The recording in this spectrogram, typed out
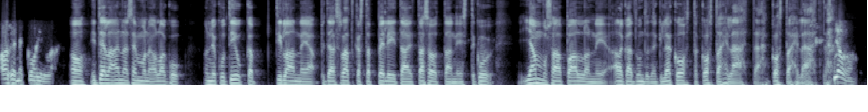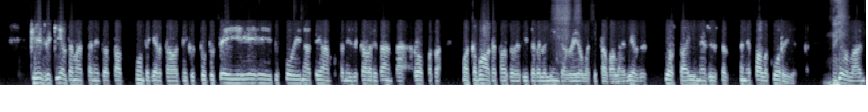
asenne kohillaan. Oh, itellä aina semmoinen olo, kun on joku tiukka tilanne ja pitäisi ratkaista peli tai tasoittaa, niin sitten kun Jammu saa pallon, niin alkaa tuntua, että kyllä kohta, kohta he lähtää, kohta he lähtää. Joo, kyllä se kieltämättä, niin tota, monta kertaa on niin tuttu, että ei, ei, ei, ei, ei voi enää tehdä, mutta niin se kaveri vääntää roppata vaikka vaakatasolla ja siitä vielä linkalla jollakin tavalla. Ja vielä jostain ihmeen syystä menee pallo koriin. Niin. jollain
